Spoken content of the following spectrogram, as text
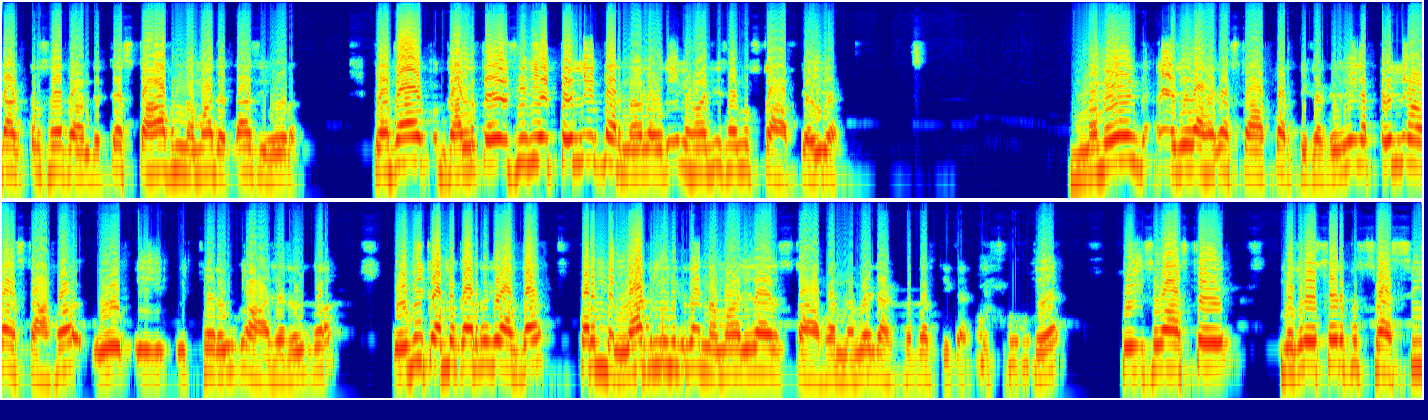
ਡਾਕਟਰ ਸਾਹਿਬਾਨ ਦਿੱਤੇ ਸਟਾਫ ਨਵਾਂ ਦਿੱਤਾ ਸੀ ਹੋਰ। ਜ਼ਿਆਦਾ ਗੱਲ ਤਾਂ ਇਹ ਸੀ ਵੀ ਇਹ ਪਹਿਲਾਂ ਧਰਨਾ ਲਾਉਂਦੇ ਵੀ ਹਾਂਜੀ ਸਾਨੂੰ ਸਟਾਫ ਚਾਹੀਦਾ। ਨਵੇਂ ਜਿਹੜਾ ਹੈਗਾ ਸਟਾਫ ਭਰਤੀ ਕਰਕੇ ਜਿਹੜਾ ਪਹਿਲਾਂ ਵਾਲਾ ਸਟਾਫ ਆ ਉਹ ਇੱਥੇ ਰਹੂਗਾ ਹਾਜ਼ਰ ਰਹੂਗਾ। ਉਹ ਵੀ ਕੰਮ ਕਰਨਗੇ ਆਪਦਾ ਪਰ ਮੱਲਾ ਕਲੀਨਿਕ ਦਾ ਨਵਾਂ ਜਿਹੜਾ ਸਟਾਫ ਆ ਨਵੇਂ ਡਾਕਟਰ ਭਰਤੀ ਕਰਕੇ ਦਿੱਤੇ ਆ। ਤੇ ਇਸ ਵਾਸਤੇ ਮਤਲਬ ਸਿਰਫ ਸਿਆਸੀ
